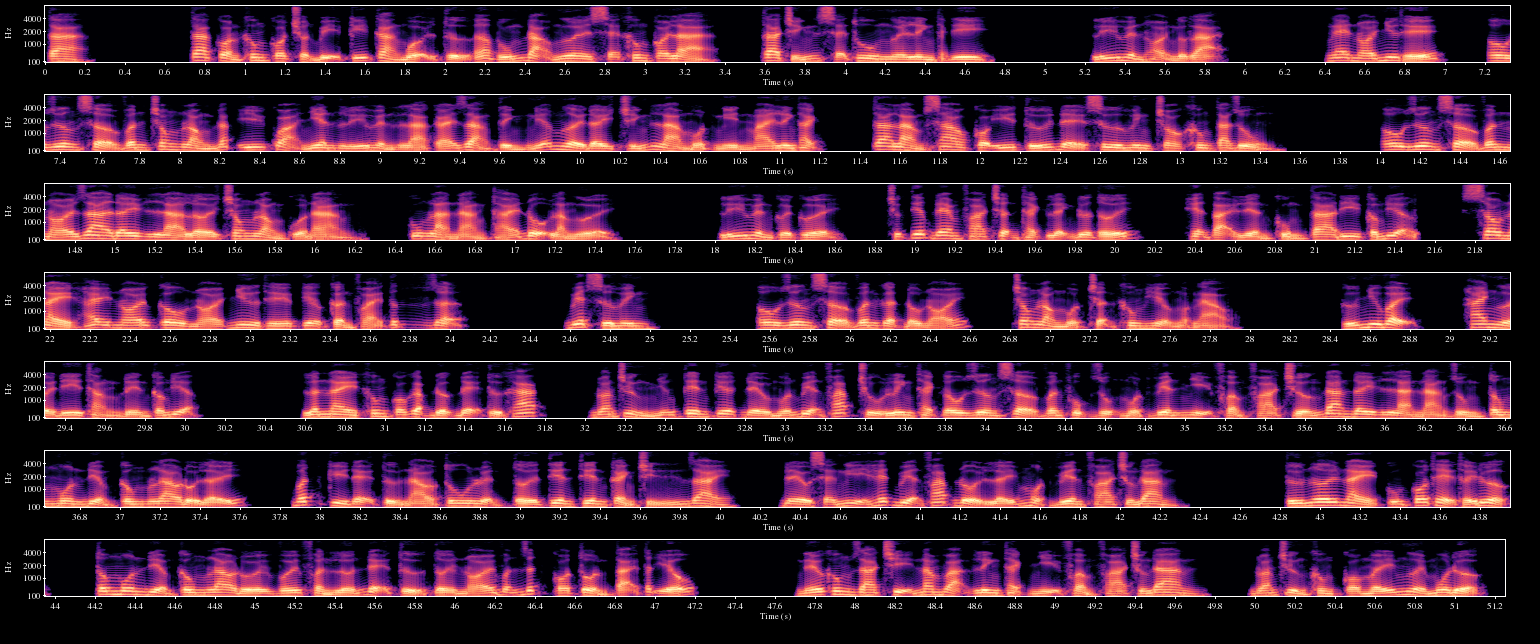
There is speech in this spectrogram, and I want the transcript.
Ta ta còn không có chuẩn bị kỹ càng mọi tử ấp úng đạo ngươi sẽ không coi là ta chính sẽ thu ngươi linh thạch đi. Lý huyền hỏi ngược lại. Nghe nói như thế âu dương sở vân trong lòng đắc ý quả nhiên lý huyền là cái dạng tình nghĩa người đây chính là một nghìn mai linh thạch ta làm sao có ý tứ để sư huynh cho không ta dùng? Âu dương sở vân nói ra đây là lời trong lòng của nàng, cũng là nàng thái độ là người. Lý huyền cười cười, trực tiếp đem phá trận thạch lệnh đưa tới, hiện tại liền cùng ta đi cấm địa, sau này hay nói câu nói như thế kia cần phải tức giận. Biết sư huynh. Âu dương sở vân gật đầu nói, trong lòng một trận không hiểu ngọt nào cứ như vậy, hai người đi thẳng đến cấm địa. Lần này không có gặp được đệ tử khác, đoán chừng những tên kia đều muốn biện pháp chủ linh thạch âu dương sở vân phục dụng một viên nhị phẩm phá trướng đan đây là nàng dùng tông môn điểm công lao đổi lấy, bất kỳ đệ tử nào tu luyện tới tiên tiên cảnh chín giai, đều sẽ nghĩ hết biện pháp đổi lấy một viên phá trướng đan từ nơi này cũng có thể thấy được, tông môn điểm công lao đối với phần lớn đệ tử tới nói vẫn rất có tồn tại tất yếu. Nếu không giá trị năm vạn linh thạch nhị phẩm phá trứng đan, đoán chừng không có mấy người mua được.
